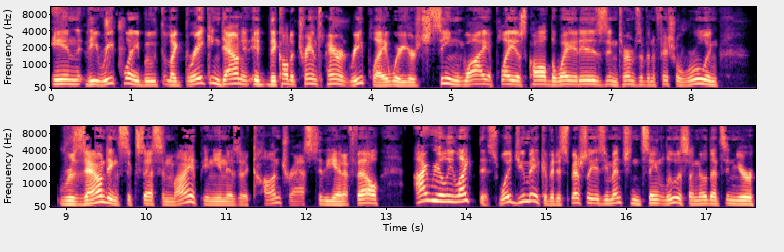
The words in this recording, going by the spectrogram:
in the replay booth, like breaking down it, it, they called it transparent replay, where you're seeing why a play is called the way it is in terms of an official ruling. Resounding success, in my opinion, as a contrast to the NFL. I really like this. What did you make of it, especially as you mentioned St. Louis? I know that's in your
